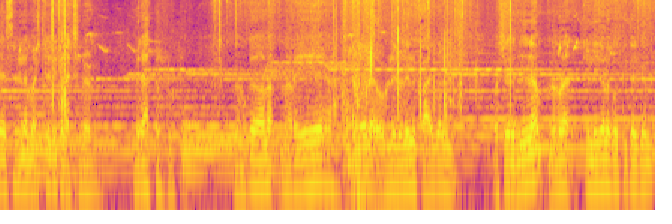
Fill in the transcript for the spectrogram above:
നഴ്സറിയിലെ മറ്റൊരു കളക്ഷനാണ് മിറാക്കിൾ ഫ്രൂട്ട് നമുക്ക് കാണാം നിറയെ അതുപോലെ ഉള്ളിലുള്ളിൽ കായ്കളുണ്ട് പക്ഷേ എല്ലാം നമ്മുടെ കിളികളെ കൊത്തി കഴിക്കുന്നുണ്ട്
